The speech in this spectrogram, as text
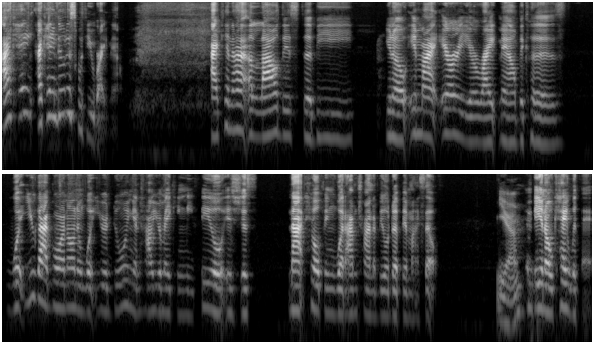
I can't, I can't do this with you right now. I cannot allow this to be, you know, in my area right now because what you got going on and what you're doing and how you're making me feel is just not helping what I'm trying to build up in myself Yeah. and being okay with that.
